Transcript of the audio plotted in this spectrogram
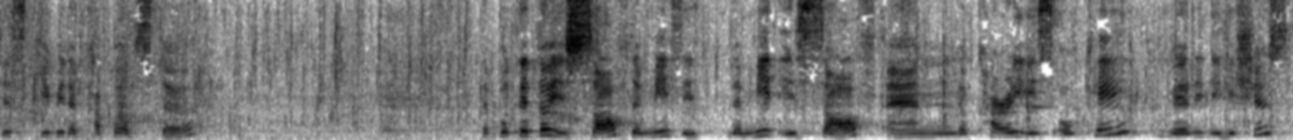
just give it a couple of stir the potato is soft the meat is the meat is soft and the curry is okay very delicious.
